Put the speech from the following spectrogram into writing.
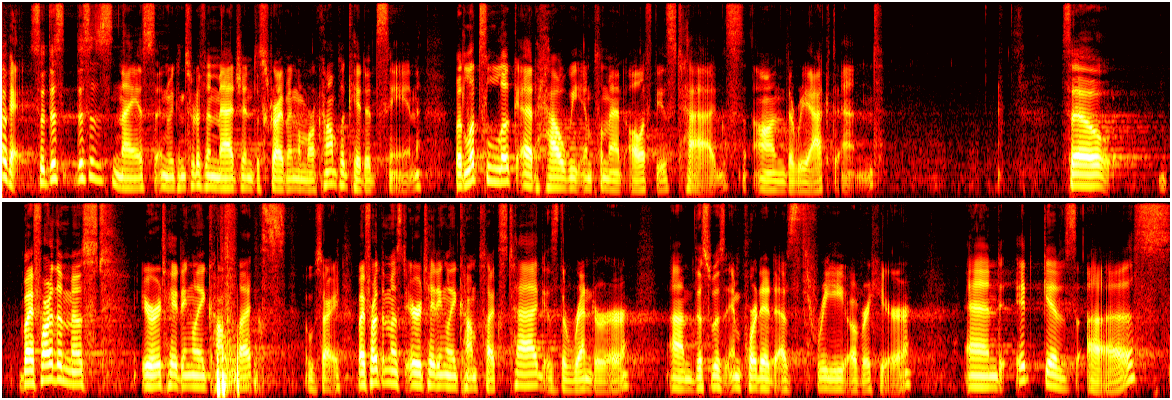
OK, so this, this is nice, and we can sort of imagine describing a more complicated scene. But let's look at how we implement all of these tags on the React end. So by far the most irritatingly complex, oh, sorry, by far the most irritatingly complex tag is the renderer. Um, this was imported as 3 over here. And it gives us,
